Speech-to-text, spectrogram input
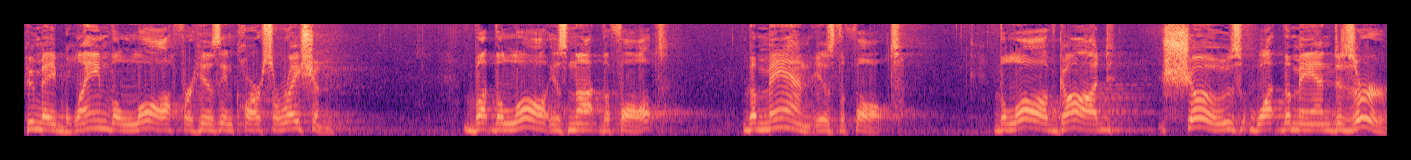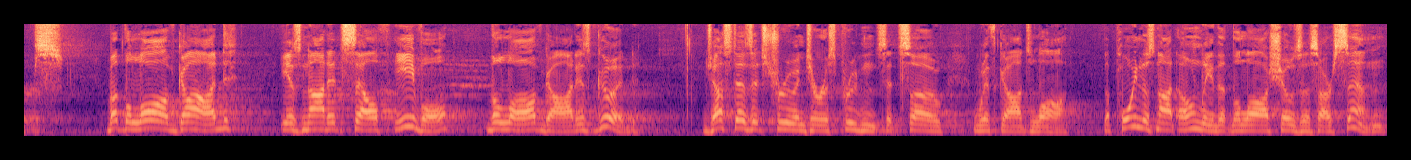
who may blame the law for his incarceration. But the law is not the fault, the man is the fault. The law of God shows what the man deserves, but the law of God is not itself evil, the law of God is good. Just as it's true in jurisprudence, it's so with God's law. The point is not only that the law shows us our sin,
